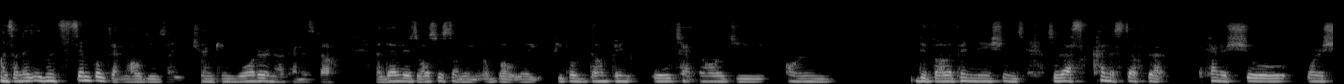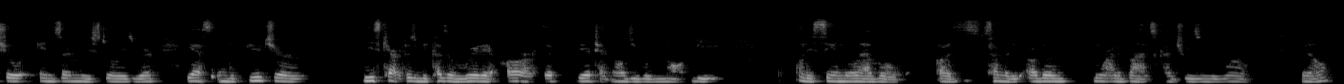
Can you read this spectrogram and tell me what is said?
And sometimes even simple technologies like drinking water and that kind of stuff. And then there's also something about like people dumping old technology on developing nations. So that's kind of stuff that I kind of show want to show in some of stories where yes, in the future, these characters, because of where they are, their, their technology will not be on the same level as some of the other more advanced countries in the world, you know?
